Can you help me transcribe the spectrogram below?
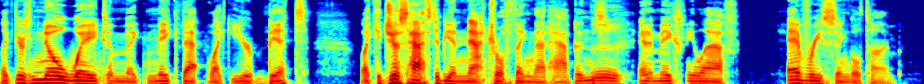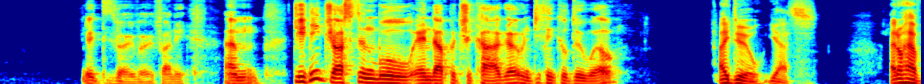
Like, there's no way to make make that like your bit like it just has to be a natural thing that happens, mm. and it makes me laugh every single time. It's very very funny. Um, do you think Justin will end up at Chicago, and do you think he'll do well? I do. Yes. I don't have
